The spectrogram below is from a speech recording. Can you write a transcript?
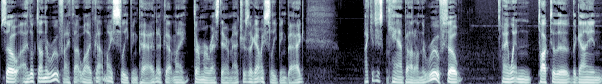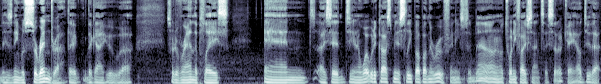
So I looked on the roof. I thought, well, I've got my sleeping pad, I've got my Thermarest air mattress, I got my sleeping bag. I could just camp out on the roof. So I went and talked to the the guy, and his name was Surendra, the the guy who. Uh, sort of ran the place. And I said, you know, what would it cost me to sleep up on the roof? And he said, no, I don't know, 25 cents. I said, okay, I'll do that.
